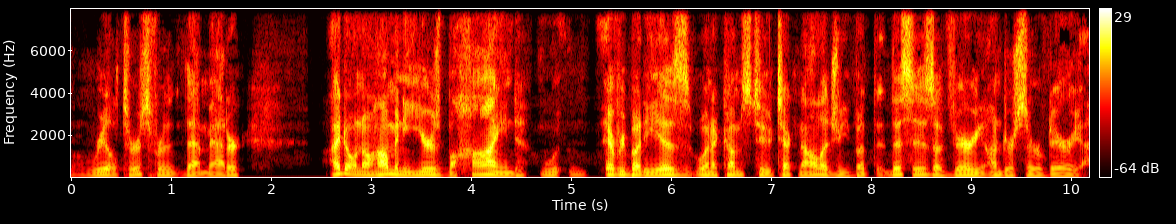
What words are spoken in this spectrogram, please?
realtors, for that matter, I don't know how many years behind everybody is when it comes to technology, but this is a very underserved area.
